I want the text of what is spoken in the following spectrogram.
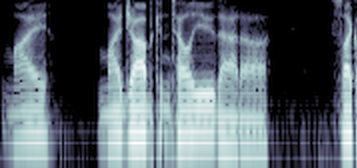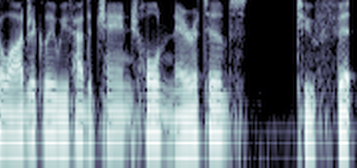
my my job can tell you that uh, psychologically we've had to change whole narratives to fit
